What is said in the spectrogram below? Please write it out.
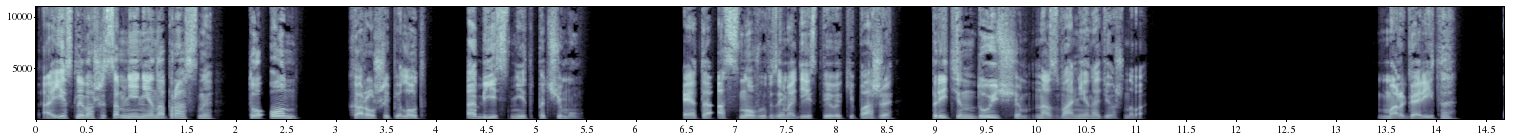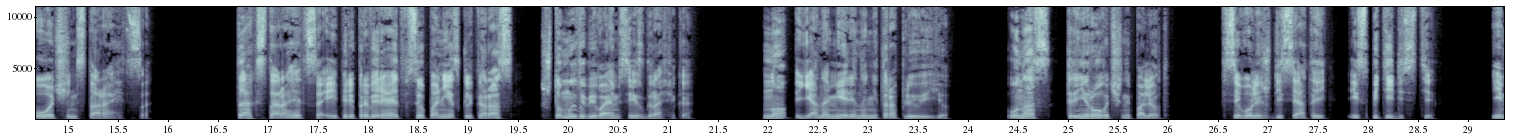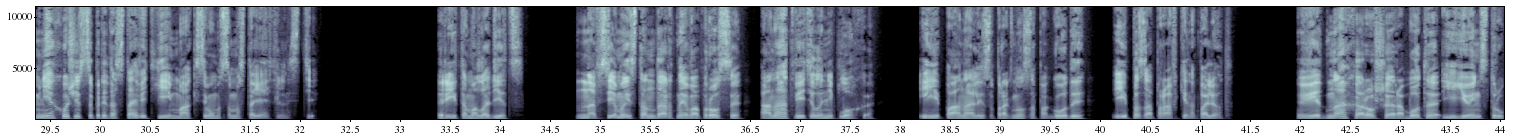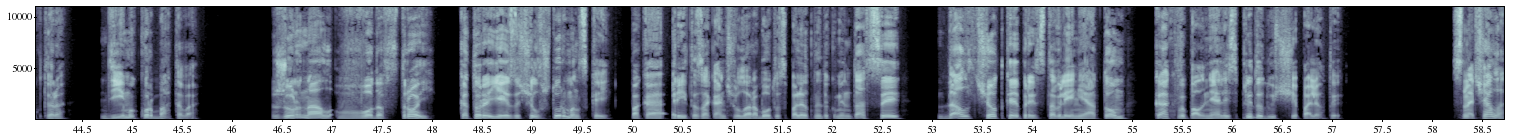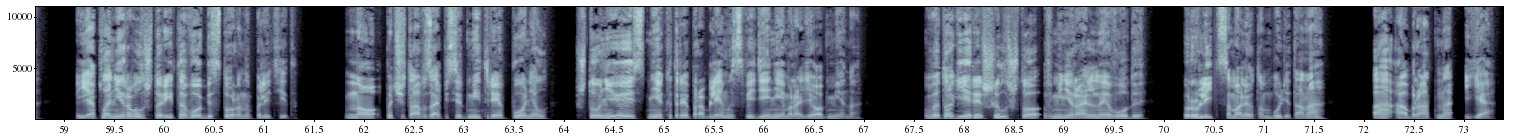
А если ваши сомнения напрасны, то он, хороший пилот, объяснит почему. Это основы взаимодействия в экипаже, претендующем на звание надежного. Маргарита очень старается так старается и перепроверяет все по несколько раз, что мы выбиваемся из графика. Но я намеренно не тороплю ее. У нас тренировочный полет, всего лишь десятый из 50, и мне хочется предоставить ей максимум самостоятельности. Рита молодец. На все мои стандартные вопросы она ответила неплохо. И по анализу прогноза погоды, и по заправке на полет. Видна хорошая работа ее инструктора, Димы Курбатова. Журнал «Ввода в строй», который я изучил в штурманской, пока Рита заканчивала работу с полетной документацией, дал четкое представление о том, как выполнялись предыдущие полеты. Сначала я планировал, что Рита в обе стороны полетит. Но, почитав записи Дмитрия, понял, что у нее есть некоторые проблемы с ведением радиообмена. В итоге я решил, что в минеральные воды рулить самолетом будет она, а обратно я,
